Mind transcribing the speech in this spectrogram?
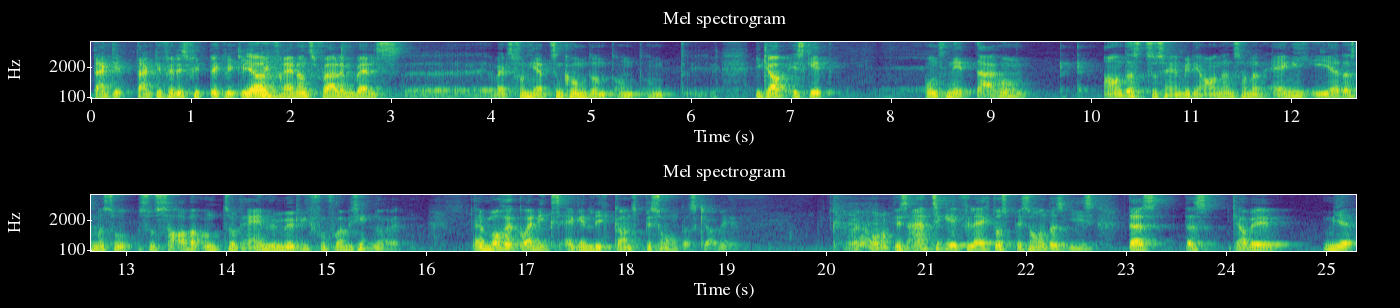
danke, danke für das Feedback, wirklich. Ja. Wir freuen uns vor allem, weil es äh, von Herzen kommt und, und, und ich glaube, es geht uns nicht darum, anders zu sein wie die anderen, sondern eigentlich eher, dass wir so, so sauber und so rein wie möglich von vorn bis hinten arbeiten. Ich mache gar nichts eigentlich ganz besonders, glaube ich. Das Einzige vielleicht, was besonders ist, dass, dass glaube ich, mir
